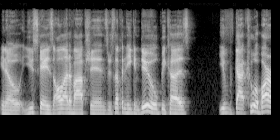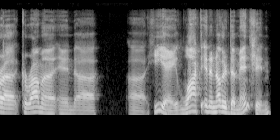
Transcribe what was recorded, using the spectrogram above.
you know, Yusuke is all out of options. There's nothing he can do because you've got Kuwabara, Kurama, and uh, uh, Hiei locked in another dimension,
